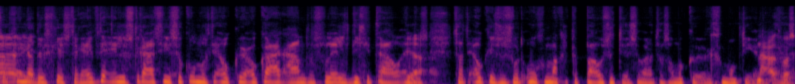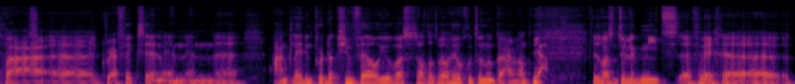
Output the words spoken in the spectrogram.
Zo ging dat dus gisteren even. De illustratie, ze kondigden elke keer elkaar aan. Het was volledig digitaal. En ja. dus zat elke keer zo'n soort ongemakkelijke pauze tussen. Maar het was allemaal keurig gemonteerd. Nou, het was qua uh, graphics en, en, en uh, aankleding, production value, was het altijd wel heel goed in elkaar. Want ja. dit was natuurlijk niet uh, vanwege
